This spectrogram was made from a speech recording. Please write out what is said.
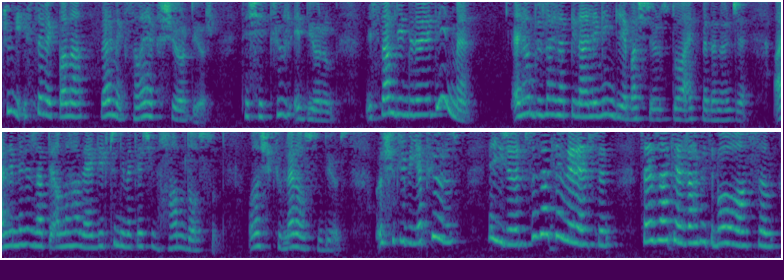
Çünkü istemek bana, vermek sana yakışıyor diyor. Teşekkür ediyorum. İslam dininde de öyle değil mi? Elhamdülillah Rabbil Alemin diye başlıyoruz dua etmeden önce. Alemlerin Rabbi Allah'a verdiği bütün nimetler için hamd olsun. Ona şükürler olsun diyoruz. O şükrü bir yapıyoruz. E Yüce Rabbim sen zaten verensin. Sen zaten rahmeti bol olansın.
